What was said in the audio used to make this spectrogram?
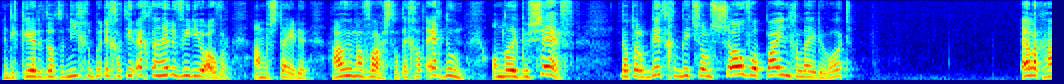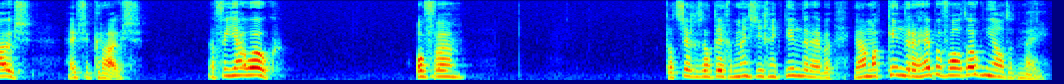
En die keren dat het niet gebeurt, ik ga hier echt een hele video over aan besteden. Hou je maar vast, want ik ga het echt doen. Omdat ik besef dat er op dit gebied soms zoveel pijn geleden wordt. Elk huis heeft zijn kruis. Dat van jou ook. Of uh, Dat zeggen ze dan tegen mensen die geen kinderen hebben. Ja, maar kinderen hebben valt ook niet altijd mee.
